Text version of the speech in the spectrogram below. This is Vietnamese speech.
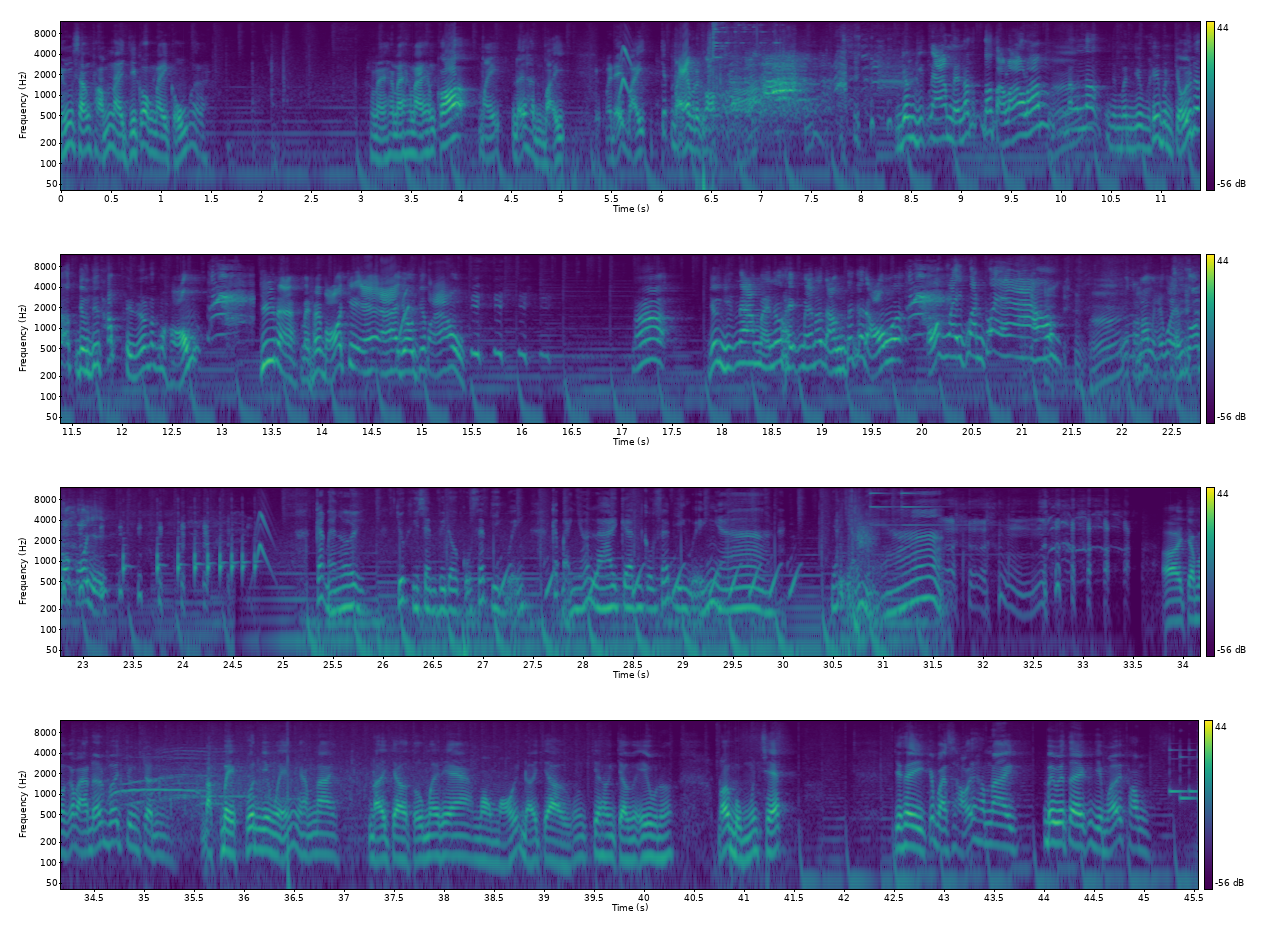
những sản phẩm này chỉ có con này cũ thôi. Thằng này thằng này thằng này không có. Mày để hình bậy. Mày để bậy. Chết mẹ mày con. Dân việt nam này nó nó tào lao lắm. Nó nó mình nhiều khi mình chửi nó ít dân tí thấp thì nó nó cũng hổn. Chứ nè mày phải bỏ chữ e a vô cho tao. Đó. Dân việt nam này nó thiệt mẹ nó đần tới cái độ á. Ủa quay của anh có e không? Tao nói mẹ quay không có đó có gì? Các bạn ơi trước khi xem video của sếp Duy Nguyễn các bạn nhớ like kênh của sếp Duy Nguyễn nha. Nhắc nhở mẹ à, chào mừng các bạn đến với chương trình đặc biệt của anh Duy Nguyễn ngày hôm nay. Đợi chờ tụi media mòn mỏi đợi chờ cũng chơi hơn chờ người yêu nữa. Đói bụng muốn xét vậy thì các bạn sẽ hỏi hôm nay BBT có gì mới không?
